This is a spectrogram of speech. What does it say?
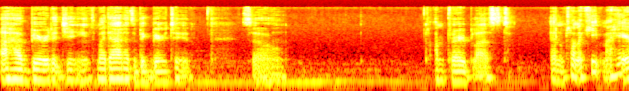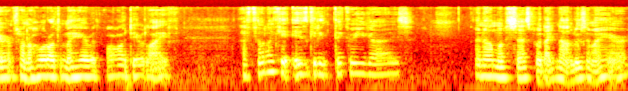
I have bearded genes. My dad has a big beard too, so I'm very blessed. And I'm trying to keep my hair. I'm trying to hold on to my hair with all dear life. I feel like it is getting thicker, you guys. I know I'm obsessed with like not losing my hair,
